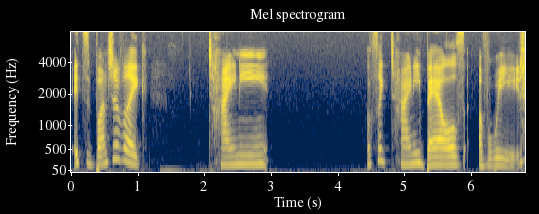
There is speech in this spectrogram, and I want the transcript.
It's a bunch of like tiny looks like tiny bales of weed.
